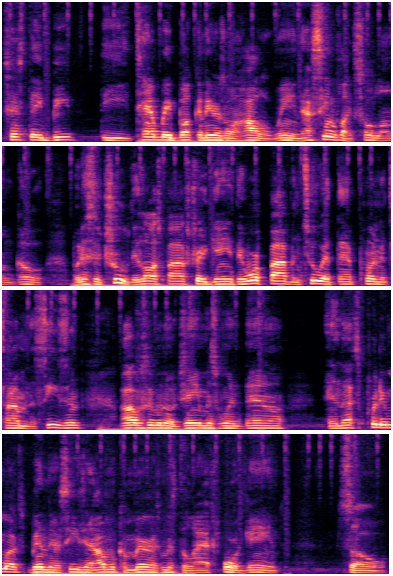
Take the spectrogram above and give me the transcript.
since they beat the Tampa Bay Buccaneers on Halloween. That seems like so long ago, but it's the truth. They lost five straight games. They were five and two at that point in time in the season. Obviously, we know Jameis went down, and that's pretty much been their season. Alvin Kamara's missed the last four games, so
